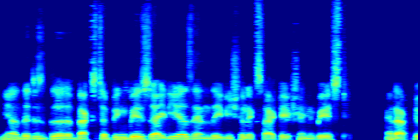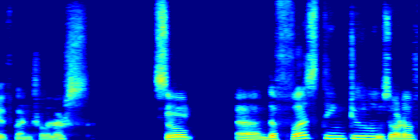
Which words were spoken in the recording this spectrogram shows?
Yeah, that is the backstepping based ideas and the initial excitation based adaptive controllers. So, um, the first thing to sort of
